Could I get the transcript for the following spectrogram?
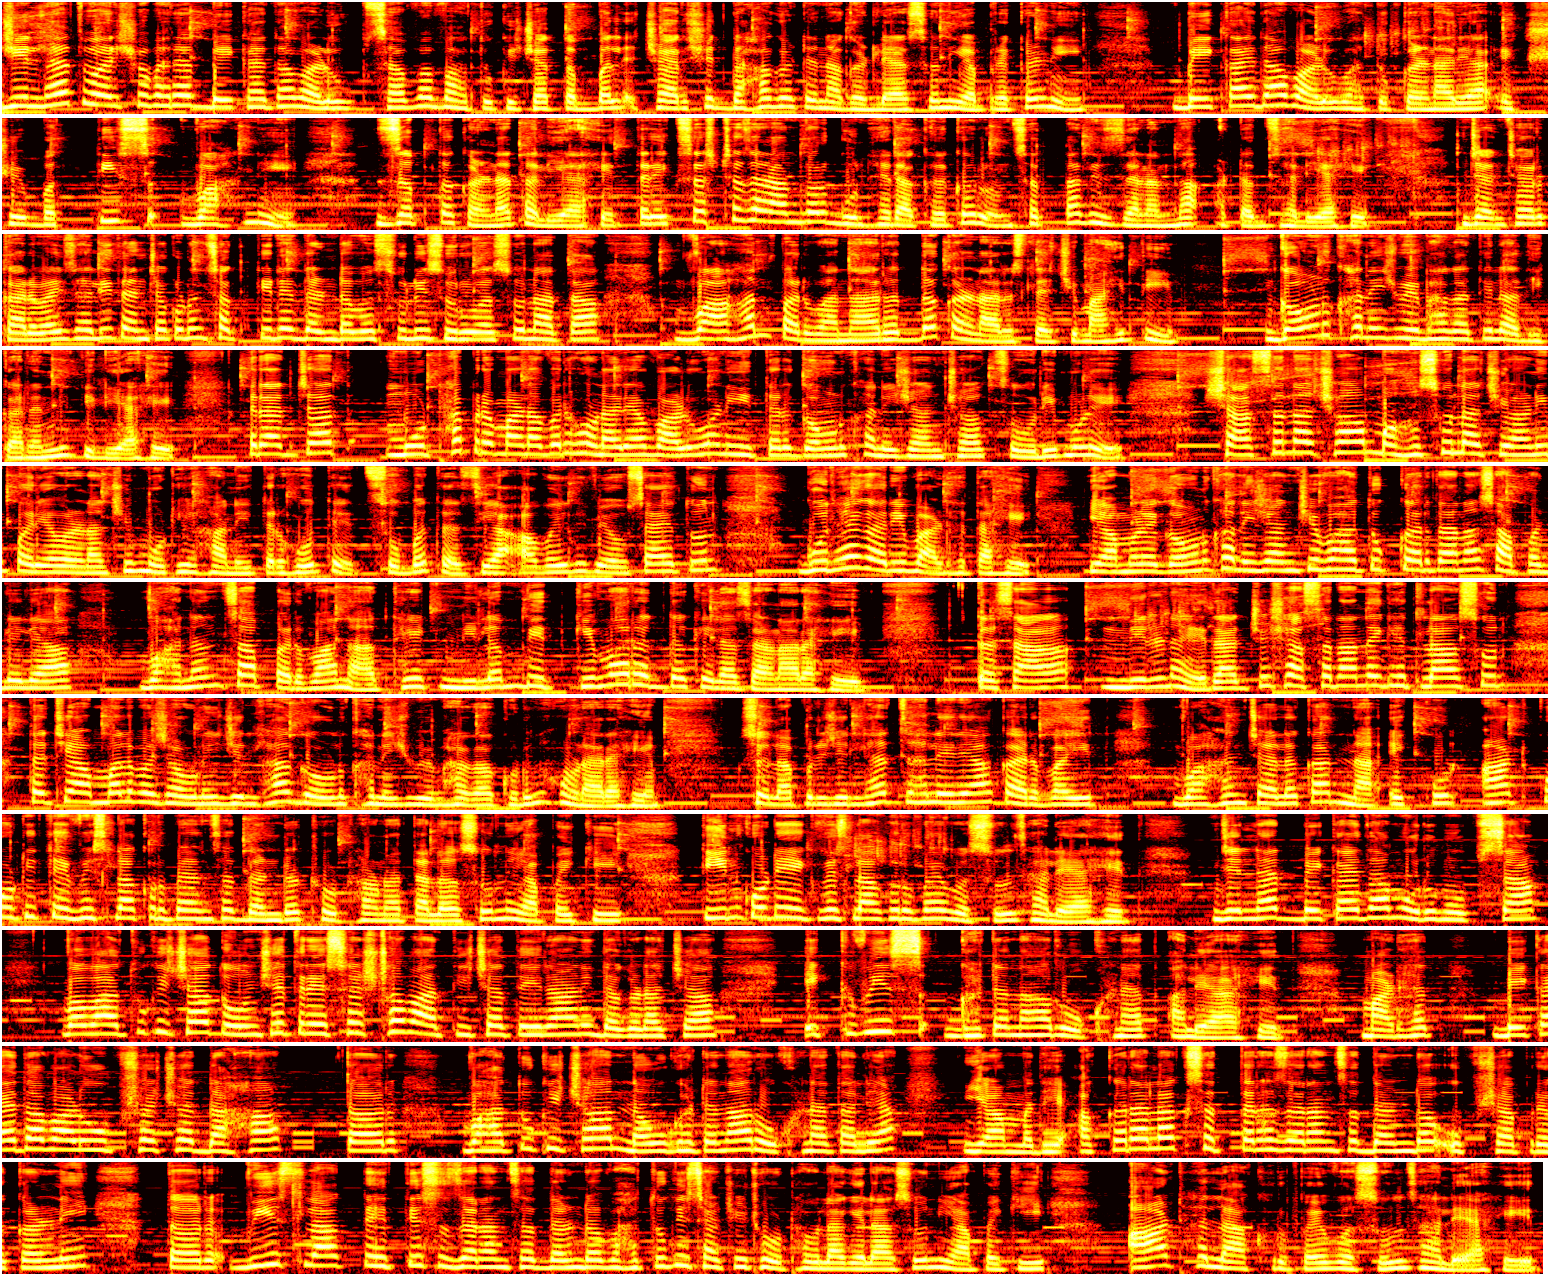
जिल्ह्यात वर्षभरात बेकायदा वाळू उपसा व वाहतुकीच्या तब्बल चारशे दहा घटना घडल्या असून या प्रकरणी बेकायदा वाळू वाहतूक करणाऱ्या एकशे बत्तीस वाहने जप्त करण्यात आली आहेत. तर एकसष्ट जणांवर गुन्हे दाखल करून सत्तावीस जणांना अटक झाली आहे. ज्यांच्यावर कारवाई झाली त्यांच्याकडून सक्तीने दंडवसुली सुरू असून आता वाहन परवाना रद्द करणार असल्याची माहिती गौण खनिज विभागातील अधिकाऱ्यांनी दिली आहे. राज्यात मोठ्या प्रमाणावर होणाऱ्या वाळू आणि इतर गौण खनिजांच्या चोरीमुळे शासनाच्या महसुलाची आणि पर्यावरणाची मोठी हानी तर होतेच. सोबतच या अवैध व्यवसायातून गुन्हेगारी वाढत आहे. यामुळे गौण खनिजांची वाहतूक करताना सापडलेल्या वाहनांचा परवाना थेट निलंबित किंवा रद्द केला जाणार आहे. तसा निर्णय राज्य शासनाने घेतला असून त्याची अंमलबजावणी जिल्हा गौण खनिज विभागाकडून होणार आहे. सोलापूर जिल्ह्यात झालेल्या कारवाईत वाहन चालकांना एकूण आठ कोटी तेवीस लाख रुपयांचा दंड ठोठावण्यात आला असून यापैकी तीन कोटी एकवीस लाख रुपये वसूल झाले आहेत. जिल्ह्यात बेकायदा मुरुम उपसा व वाहतुकीच्या दोनशे त्रेसष्ट मातीच्या तेरा आणि दगडाच्या एकवीस घटना रोखण्यात आल्या आहेत. माढ्यात बेकायदा वाळू उपशाच्या दहा तर वाहतुकीच्या नऊ घटना रोखण्यात आल्या. यामध्ये अकरा लाख सत्तर हजारांचा दंड उपशा प्रकरणी तर वीस लाख तेहतीस हजारांचा दंड वाहतुकीसाठी ठोठवला गेला असून यापैकी आठ लाख रुपये वसूल झाले आहेत.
